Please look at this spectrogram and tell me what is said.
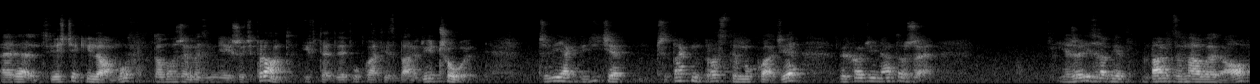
RL 200 kΩ, to możemy zmniejszyć prąd i wtedy układ jest bardziej czuły. Czyli jak widzicie, przy takim prostym układzie wychodzi na to, że jeżeli zrobię bardzo małe RO,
